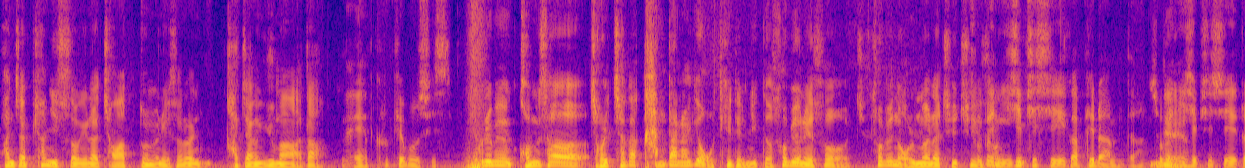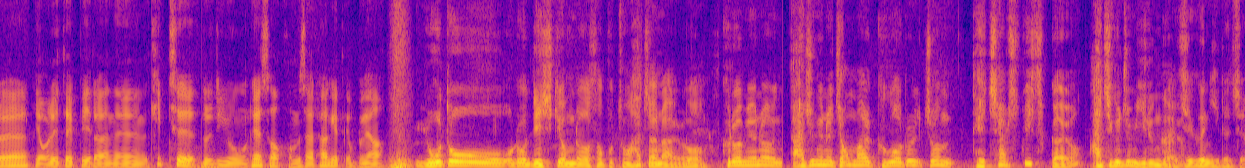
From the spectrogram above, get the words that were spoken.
환자 편의성이나 정확도 면에서는 가장 유망하다. 네, 그렇게 볼 수 있습니다. 그러면 검사 절차가 간단하게 어떻게 됩니까? 소변에서 소변은 얼마나 채취해서? 소변 20cc가 필요합니다. 소변 네. 20cc를 어리텍비라는 키트를 이용을 해서 검사를 하게 되고요. 요도로 내시경 넣어서 보통 하잖아요. 네. 그러면은 나중에는 정말 그거를 좀 대체할 수도 있을까요? 아직은 좀 이른가요? 아직은 이르죠.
